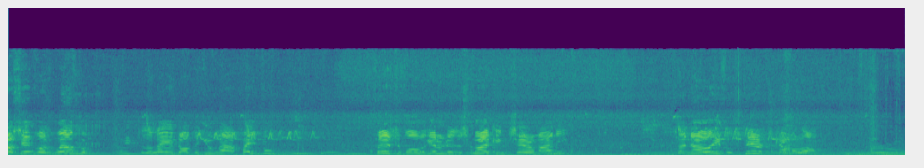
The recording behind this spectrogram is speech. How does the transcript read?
I said was welcome to the land of the Yunga people. First of all, we're going to do the smoking ceremony, so no evil spirits come along.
